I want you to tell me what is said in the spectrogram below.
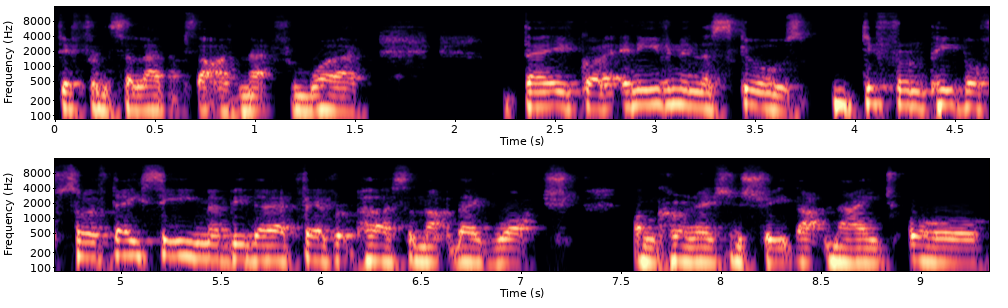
different celebs that I've met from work they've got it and even in the schools different people so if they see maybe their favorite person that they've watched on coronation street that night or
